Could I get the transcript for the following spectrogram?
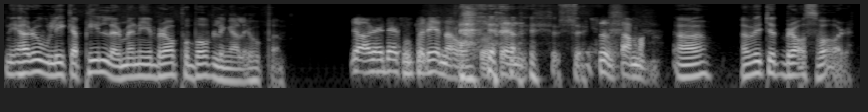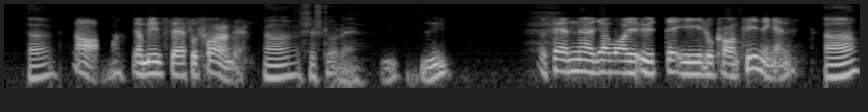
ni har olika piller men ni är bra på bowling allihopa. Ja, det är det som förenar oss och sen ja. Ja, vilket bra svar. Ja, Ja, jag minns det fortfarande. ja jag förstår det. Mm. Och sen eh, jag var ju ute i lokaltidningen Ja,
